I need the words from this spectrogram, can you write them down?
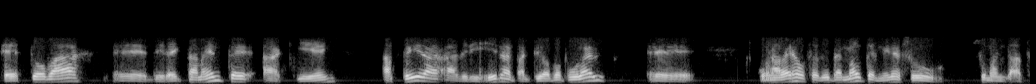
Esto va eh, directamente a quien aspira a dirigir al Partido Popular eh, una vez José Luis Bernal termine su, su mandato.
